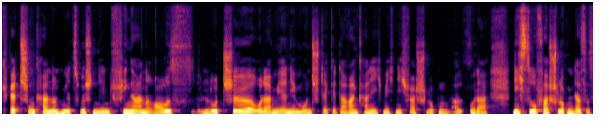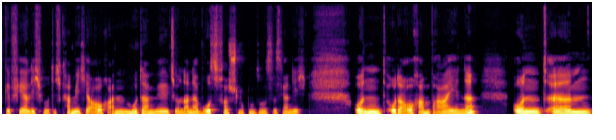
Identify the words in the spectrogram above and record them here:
quetschen kann und mir zwischen den Fingern rauslutsche oder mir in den Mund stecke. Daran kann ich mich nicht verschlucken oder nicht so verschlucken, dass es gefährlich wird. Ich kann mich ja auch an Muttermilch und an der Brust verschlucken, so ist es ja nicht. Und oder auch am Brei, ne? Und ähm,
